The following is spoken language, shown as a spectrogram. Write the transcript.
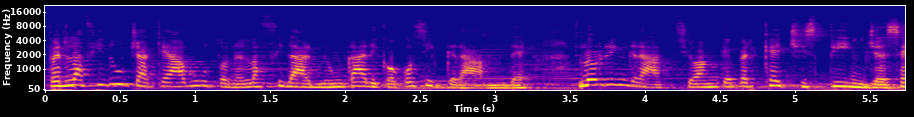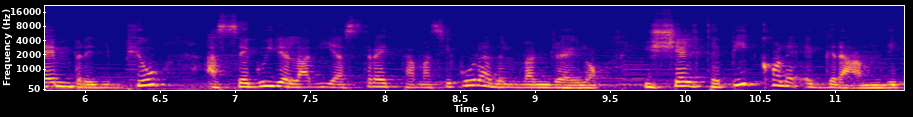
per la fiducia che ha avuto nell'affidarmi un carico così grande. Lo ringrazio anche perché ci spinge sempre di più a seguire la via stretta ma sicura del Vangelo, in scelte piccole e grandi.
